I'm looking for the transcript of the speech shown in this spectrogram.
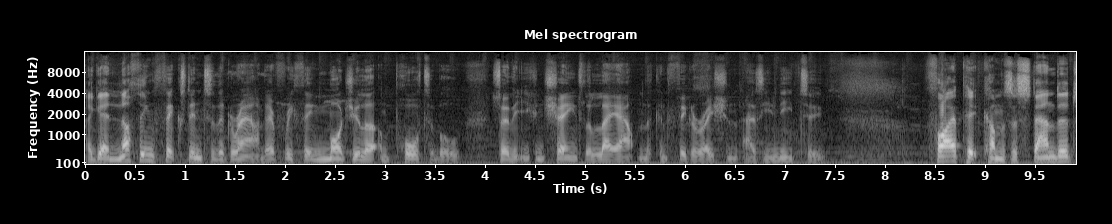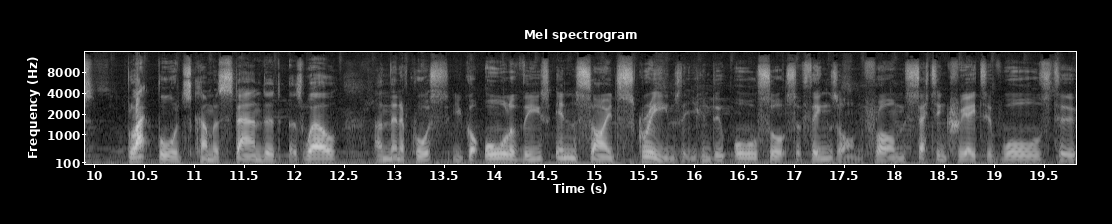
Again, nothing fixed into the ground, everything modular and portable so that you can change the layout and the configuration as you need to. Fire pit comes as standard, blackboards come as standard as well, and then of course you've got all of these inside screens that you can do all sorts of things on, from setting creative walls to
